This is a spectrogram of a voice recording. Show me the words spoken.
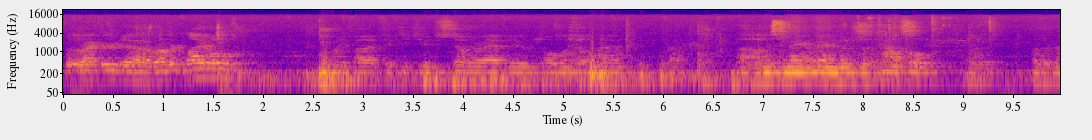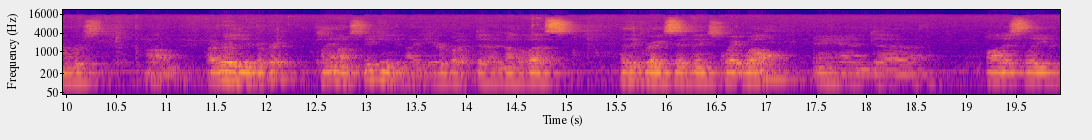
For the record, uh, Robert Lidle, 2552 Stoner Avenue, Poland, Ohio. Uh, Mr. Mayor, Mayor, members of council, uh, other members, um, I really didn't plan on speaking tonight here, but uh, nonetheless, I think Greg said things quite well, and uh, honestly,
